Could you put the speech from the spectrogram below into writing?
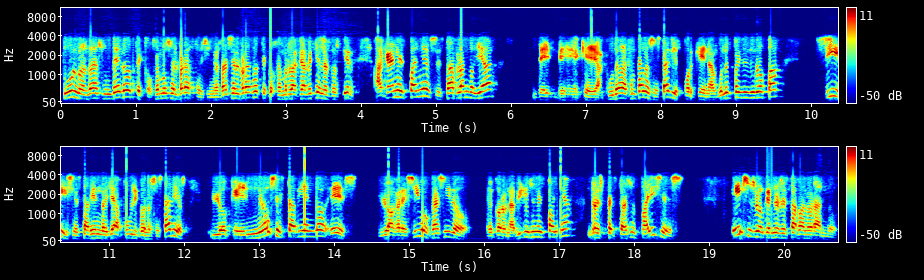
tú nos das un dedo, te cogemos el brazo. Y si nos das el brazo, te cogemos la cabeza y las dos piernas. Acá en España se está hablando ya de, que acuda la gente a los estadios, porque en algunos países de Europa sí se está viendo ya público en los estadios. Lo que no se está viendo es lo agresivo que ha sido el coronavirus en España respecto a esos países. Eso es lo que no se está valorando.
